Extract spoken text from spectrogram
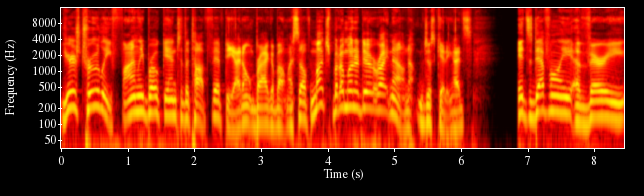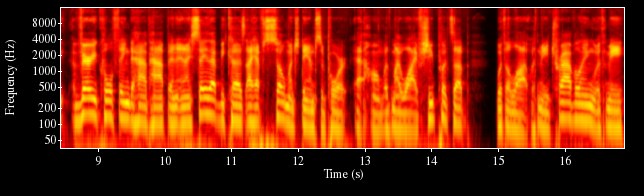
yours truly finally broke into the top 50. I don't brag about myself much, but I'm going to do it right now. No, I'm just kidding. It's it's definitely a very a very cool thing to have happen and I say that because I have so much damn support at home with my wife. She puts up with a lot with me traveling, with me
